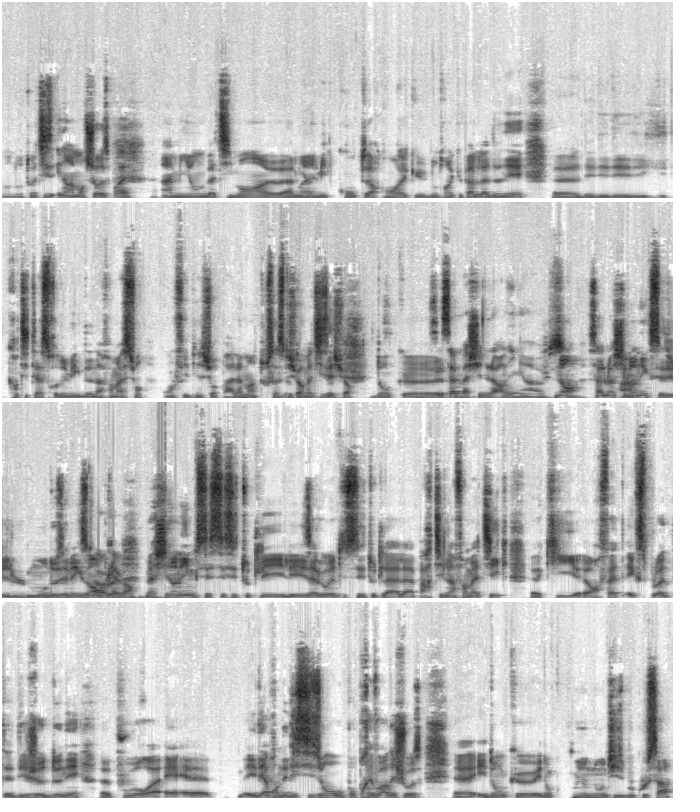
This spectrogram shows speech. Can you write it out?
on automatise énormément de choses. Un million de bâtiments, euh, un million et demi de compteurs qu'on récupère, dont on récupère de la donnée, euh, des, des, des, quantités astronomiques d'informations. On le fait bien sûr pas à la main. Tout ça c'est automatisé. Sûr. Donc euh, c'est ça le machine learning. Hein, non, ça le machine ah. learning c'est mon deuxième exemple. machine learning c'est toutes les, les algorithmes, c'est toute la, la, partie de l'informatique qui en fait exploite des jeux de données pour aider à prendre des décisions ou pour prévoir des choses. Euh, et donc, euh, et donc nous, nous, on utilise beaucoup ça.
